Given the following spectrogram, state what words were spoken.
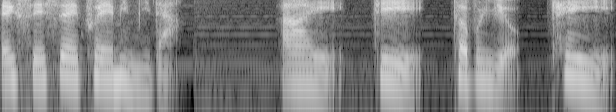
XSFM입니다. I D W K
